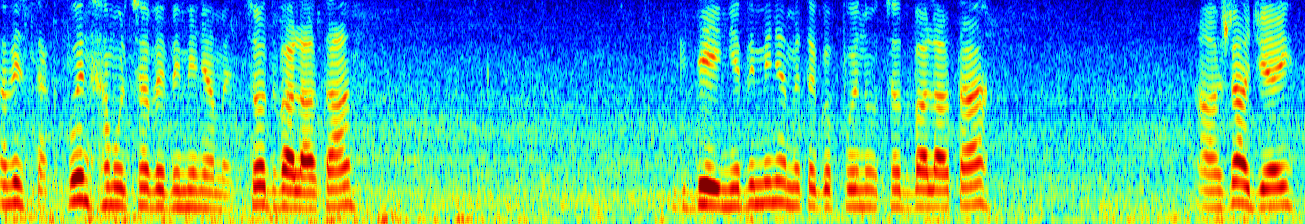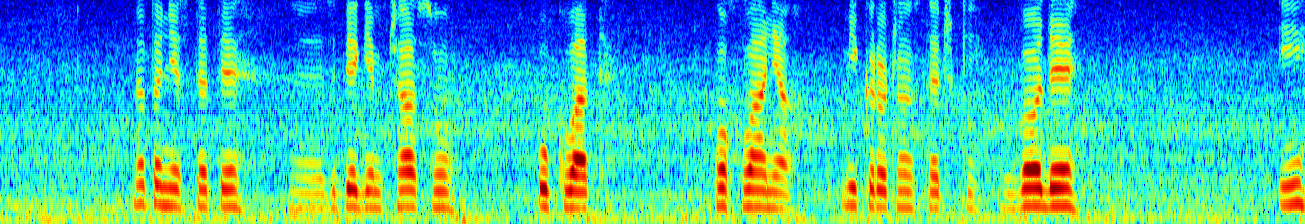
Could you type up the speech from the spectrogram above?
A więc tak, płyn hamulcowy wymieniamy co 2 lata. Gdy nie wymieniamy tego płynu co 2 lata, a rzadziej, no to niestety e, z biegiem czasu układ pochłania mikrocząsteczki wody i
